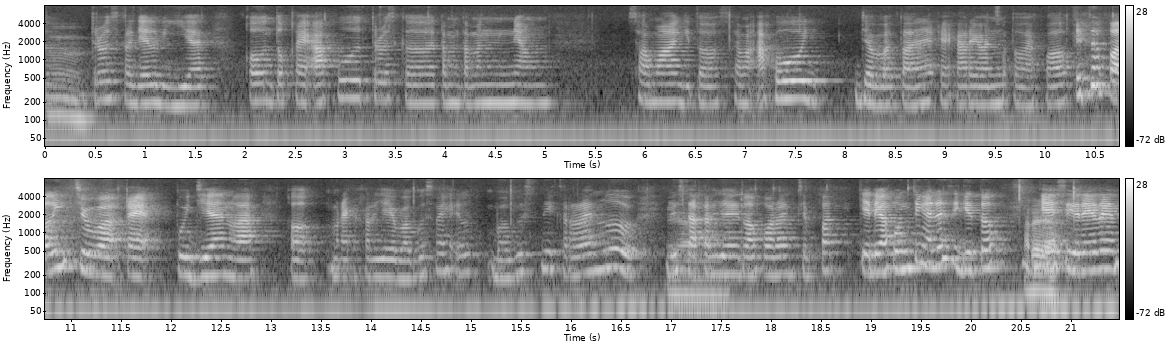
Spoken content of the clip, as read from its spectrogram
Hmm. terus kerja lebih giat kalau untuk kayak aku terus ke teman-teman yang sama gitu sama aku jabatannya kayak karyawan satu level itu paling cuma kayak pujian lah kalau mereka kerjanya bagus, weh lu bagus nih keren lu bisa Ya. kerjain laporan cepat kayak di akunting ada sih gitu Ada kayak ya? si Reren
